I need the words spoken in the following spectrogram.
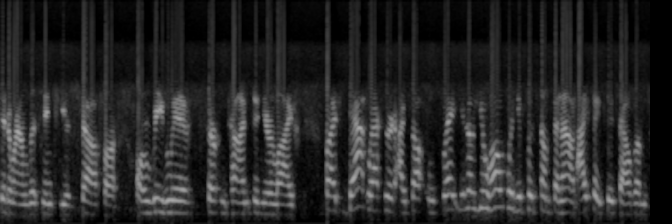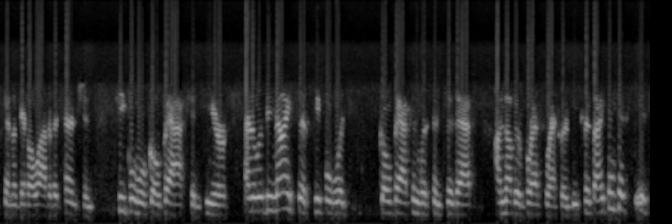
sit around listening to your stuff or, or relive certain times in your life. But that record I thought was great. You know, you hope when you put something out, I think this album is going to get a lot of attention. People will go back and hear. And it would be nice if people would go back and listen to that Another Breath record because I think it's, it's,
